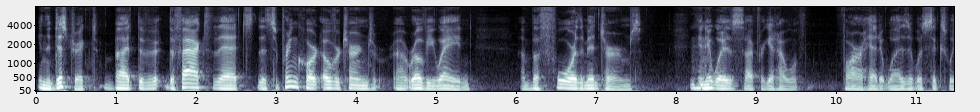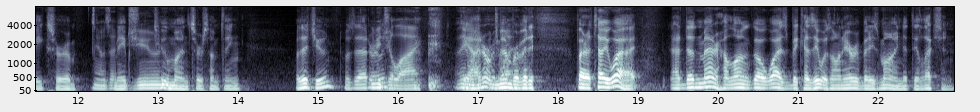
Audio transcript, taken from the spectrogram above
in the district, but the the fact that the Supreme Court overturned uh, Roe v. Wade uh, before the midterms, and it was I forget how far ahead it was. It was six weeks or was maybe June? two months or something. Was it June? Was that Maybe early? July. I think Yeah, I don't remember, July. but it, but I tell you what, it doesn't matter how long ago it was because it was on everybody's mind at the election.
